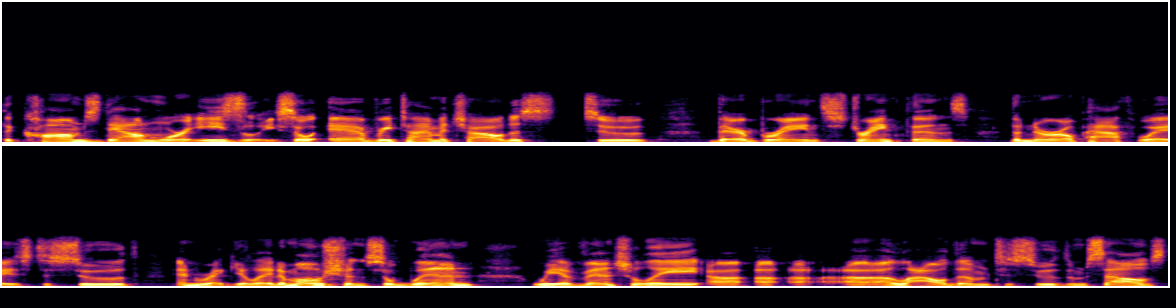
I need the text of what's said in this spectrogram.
that calms down more easily. So every time a child is soothed, their brain strengthens the neural pathways to soothe and regulate emotions. So when we eventually uh, uh, uh, allow them to soothe themselves,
